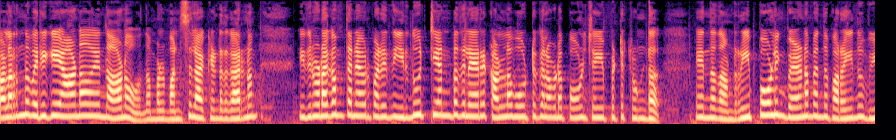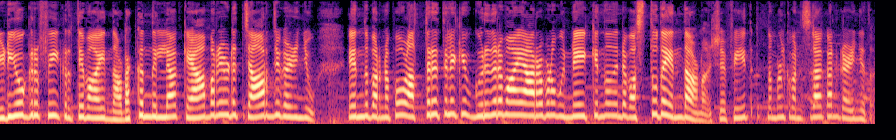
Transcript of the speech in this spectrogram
വളർന്നു വരികയാണ് എന്നാണോ നമ്മൾ മനസ്സിലാക്കേണ്ടത്? കാരണം ഇതിനോടകം തന്നെ അവർ പറയുന്നത് ഇരുന്നൂറ്റി അൻപതിലേറെ കള്ളവോട്ടുകൾ അവിടെ പോൾ ചെയ്യപ്പെട്ടിട്ടുണ്ട് എന്നതാണ്. റീപോളിംഗ് വേണമെന്ന് പറയുന്നു. വീഡിയോഗ്രഫി കൃത്യമായി നടക്കുന്നില്ല. ക്യാമറയുടെ ചാർജ് കഴിഞ്ഞു എന്ന് പറഞ്ഞപ്പോൾ അത്തരത്തിലേക്ക് ഗുരുതരമായ ആരോപണം ഉന്നയിക്കുന്നതിന്റെ വസ്തുത എന്താണ്? ഷഫീദ് നമ്മൾക്ക് മനസ്സിലാക്കാൻ കഴിഞ്ഞത്.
